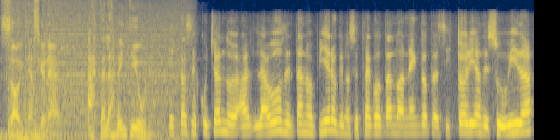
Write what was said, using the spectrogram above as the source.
Soy Nacional. Hasta las 21. Estás escuchando la voz del Tano Piero que nos está contando anécdotas, historias de su vida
